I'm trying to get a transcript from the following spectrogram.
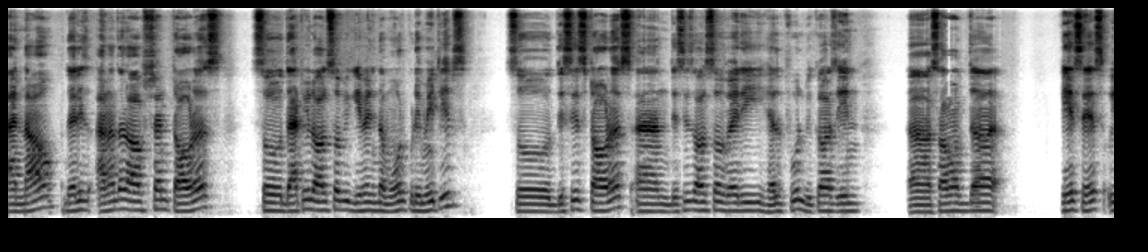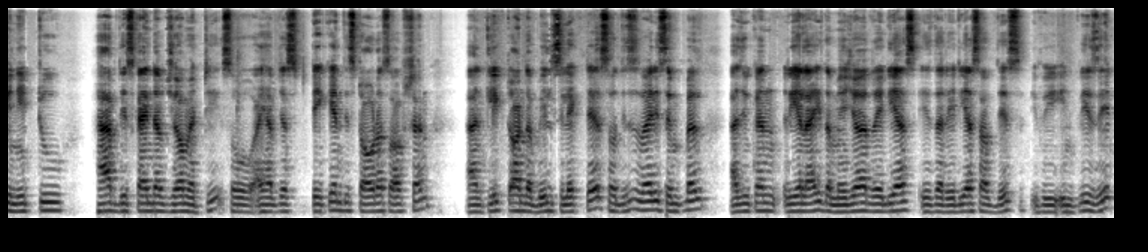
and now there is another option torus so that will also be given in the more primitives. So this is torus and this is also very helpful because in uh, some of the cases we need to have this kind of geometry. So i have just taken this torus option and clicked on the build selected. So this is very simple. As you can realize the major radius is the radius of this. If we increase it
